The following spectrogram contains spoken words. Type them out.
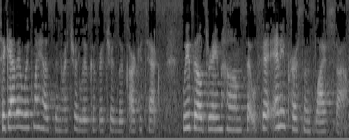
Together with my husband, Richard Luke of Richard Luke Architects, we build dream homes that will fit any person's lifestyle.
